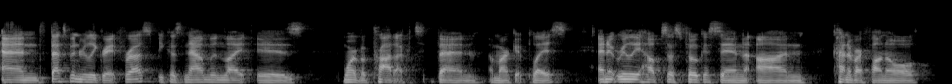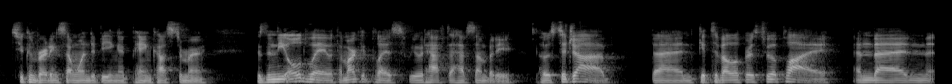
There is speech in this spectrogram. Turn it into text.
And that's been really great for us because now Moonlight is more of a product than a marketplace. And it really helps us focus in on kind of our funnel to converting someone to being a paying customer. Because in the old way with a marketplace, we would have to have somebody post a job, then get developers to apply, and then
